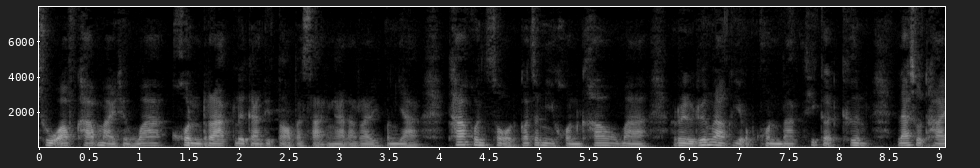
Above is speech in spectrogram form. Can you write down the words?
Two of cups หมายถึงว่าคนรักหรือการติดต่อประสานงานอะไรบางอย่าง ถ้าคนโสดก็จะมีคนเข้ามา หรือเรื่องราวเกี่ยวกับคนรักที่เกิดขึ้น และสุดท้าย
